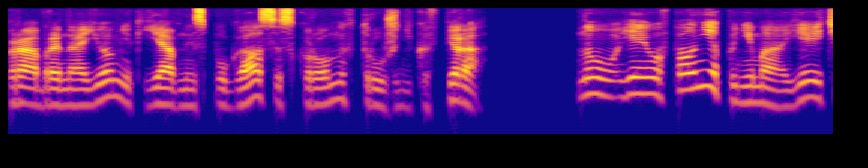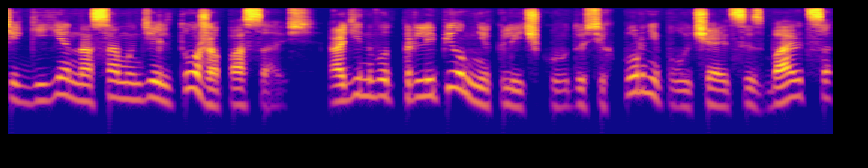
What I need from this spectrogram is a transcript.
Храбрый наемник явно испугался скромных тружеников пера. «Ну, я его вполне понимаю, я этих гиен на самом деле тоже опасаюсь. Один вот прилепил мне кличку, до сих пор не получается избавиться».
